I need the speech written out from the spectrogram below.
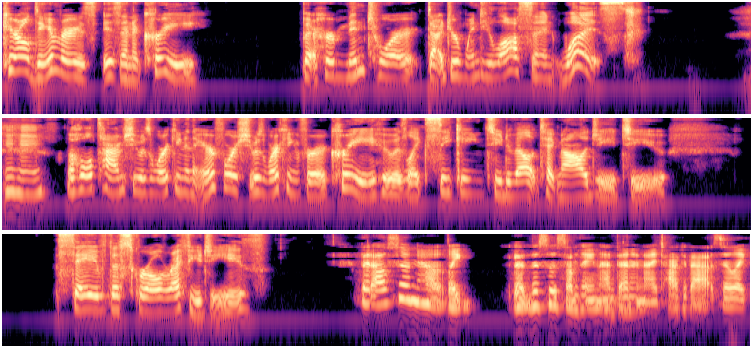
Carol Danvers isn't a Kree, but her mentor, Dr. Wendy Lawson, was. hmm The whole time she was working in the Air Force, she was working for a Kree who was like seeking to develop technology to save the Skrull refugees. But also now, like, this was something that Ben and I talked about. So, like,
